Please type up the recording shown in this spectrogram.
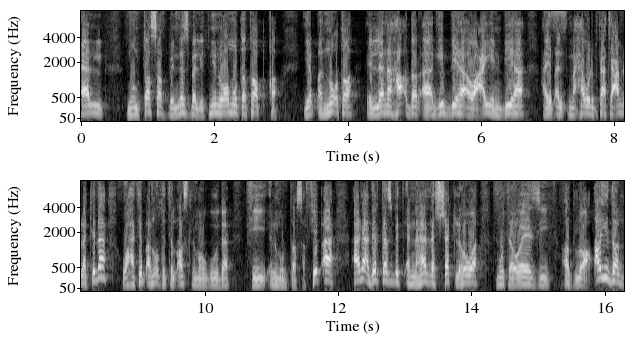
المنتصف بالنسبة للاثنين ومتطابقة. يبقى النقطة اللي أنا هقدر أجيب بيها أو أعين بيها هيبقى المحاور بتاعتي عاملة كده وهتبقى نقطة الأصل موجودة في المنتصف. يبقى أنا قدرت أثبت أن هذا الشكل هو متوازي أضلاع. أيضا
